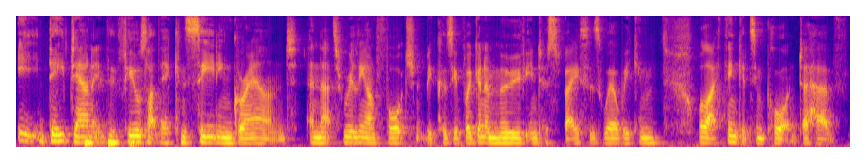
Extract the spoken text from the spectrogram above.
it, deep down it, it feels like they're conceding ground, and that's really unfortunate because if we're going to move into spaces where we can, well, I think it's important to have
